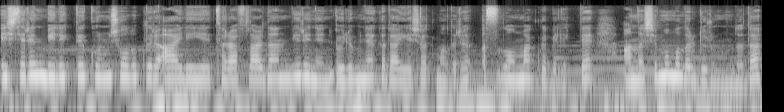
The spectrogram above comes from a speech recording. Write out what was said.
Eşlerin birlikte kurmuş oldukları aileyi taraflardan birinin ölümüne kadar yaşatmaları asıl olmakla birlikte anlaşamamaları durumunda da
